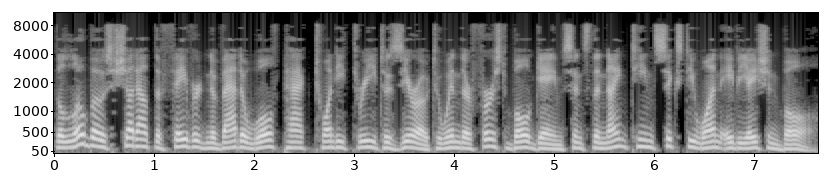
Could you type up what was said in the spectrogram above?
The Lobos shut out the favored Nevada Wolfpack 23–0 to win their first bowl game since the 1961 Aviation Bowl.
